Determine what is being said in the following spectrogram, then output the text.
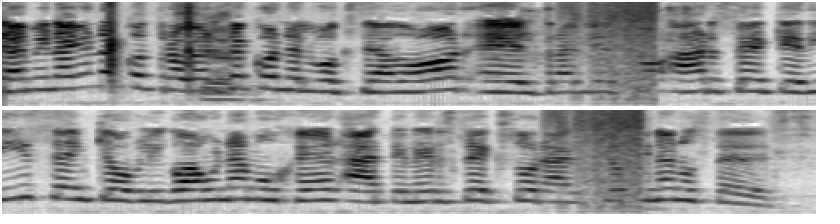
también hay una controversia con el boxeador, el travieso Arce, que dicen que obligó a una mujer a tener sexo oral. ¿Qué opinan ustedes?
